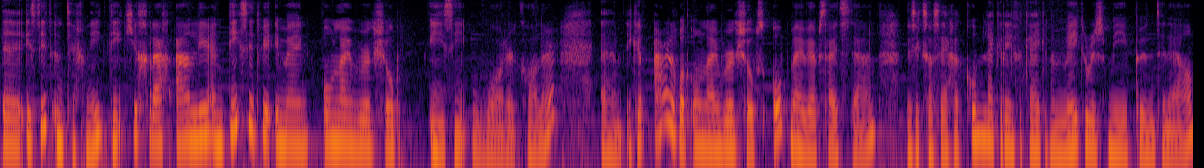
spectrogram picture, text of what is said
uh, is dit een techniek die ik je graag aanleer en die zit weer in mijn online workshop Easy Watercolor. Um, ik heb aardig wat online workshops op mijn website staan. Dus ik zou zeggen, kom lekker even kijken naar makerisme.nl.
